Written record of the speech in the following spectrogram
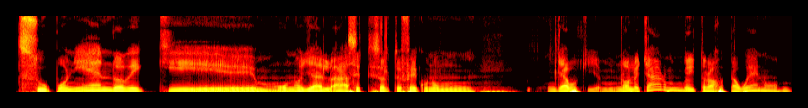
suponiendo de que uno ya hace este salto de fe con un ya porque no lo echaron, el trabajo está bueno,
